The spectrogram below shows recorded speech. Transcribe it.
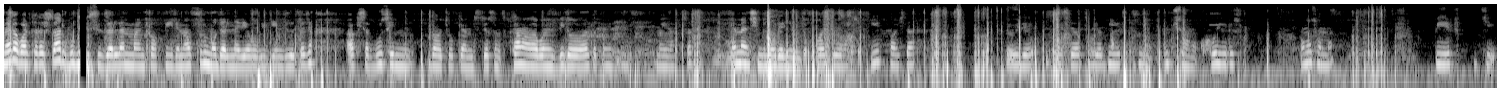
Merhaba arkadaşlar. Bugün sizlerle Minecraft 1'de nasıl modeller yapabileceğimizi göstereceğim. Arkadaşlar bu serinin daha çok gelmesi istiyorsanız kanala abone olup videolara like atmayı unutmayın arkadaşlar. Hemen şimdi modelimize başlayalım arkadaşlar. İlk başta böyle başta buraya 1, 2, 3 tane koyuyoruz. Ondan sonra 1, 2,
